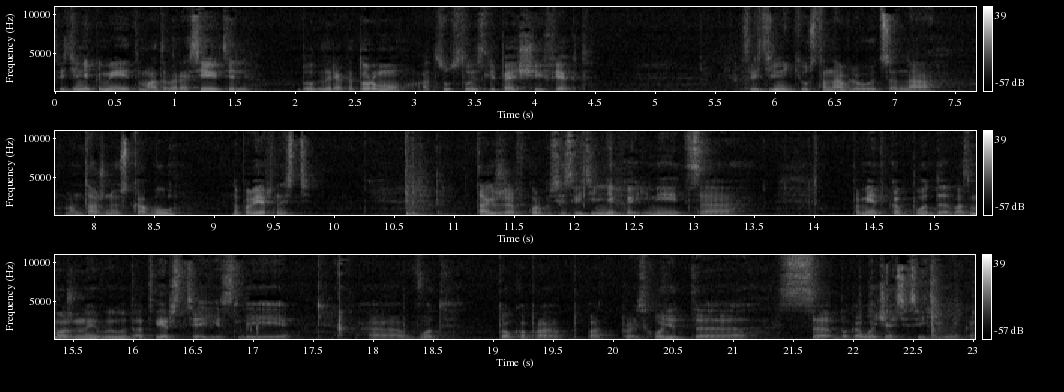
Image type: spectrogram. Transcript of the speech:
Светильник имеет матовый рассеиватель, благодаря которому отсутствует слепящий эффект. Светильники устанавливаются на монтажную скобу на поверхность. Также в корпусе светильника имеется пометка под возможный вывод отверстия, если э, ввод про, происходит э, с боковой части светильника.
